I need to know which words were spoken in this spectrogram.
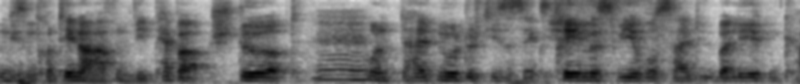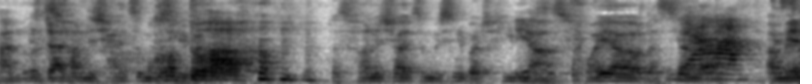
in diesem Containerhafen, wie Pepper stirbt Mhm. und halt nur durch dieses extremes Virus halt überleben kann und Das dann. fand ich halt so ein Oh, bisschen boah. Das fand ich halt so ein bisschen übertrieben, Ja. dieses Feuer, dass sie Ja, das am ein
